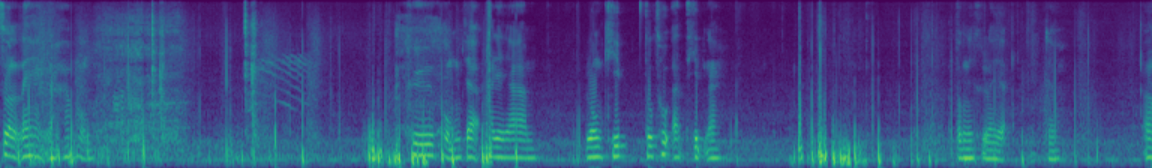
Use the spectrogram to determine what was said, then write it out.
ส่วนแรกนะครับผม คือผมจะพยายามลงคลิปทุกๆอาทิตย์นะ ตรงนี้คืออะไรอะ่ะเดี๋ยวเอ้า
